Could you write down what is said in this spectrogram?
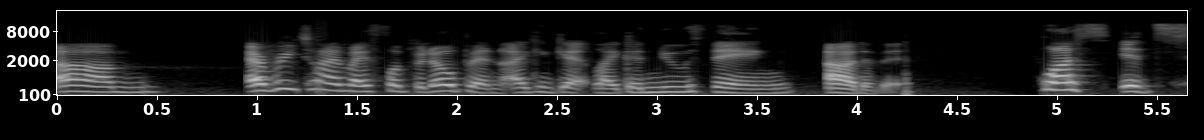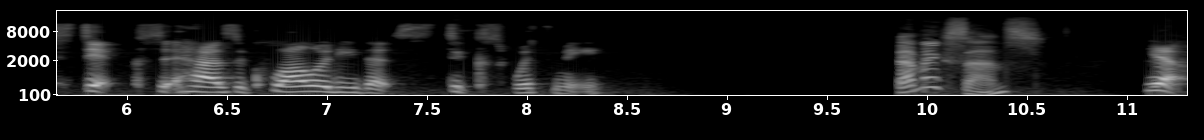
um, every time I flip it open, I can get like a new thing out of it. Plus, it sticks. It has a quality that sticks with me. That makes sense. Yeah.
